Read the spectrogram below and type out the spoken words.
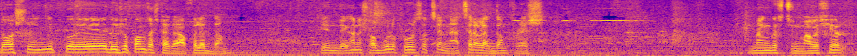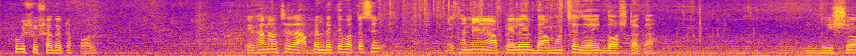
দশ রিঙ্গিত করে দুইশো পঞ্চাশ টাকা আপেলের দাম। কিন্তু এখানে সবগুলো ফ্রুটস হচ্ছে ন্যাচারাল একদম ফ্রেশ ম্যাঙ্গোস্টিন মালয়েশিয়ার খুবই সুস্বাদু একটা ফল। এখানে হচ্ছে যে আপেল দেখতে পাচ্ছেন এখানে আপেলের দাম হচ্ছে যে দশ টাকা। দুইশো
